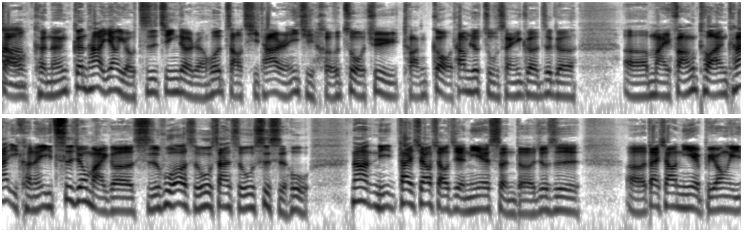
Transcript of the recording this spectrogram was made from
找可能跟他一样有资金的人，或者找其他人一起合作去团购，他们就组成一个这个呃买房团，看他可能一次就买个十户、二十户、三十户、四十户，那你代销小姐你也省得就是呃代销你也不用一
